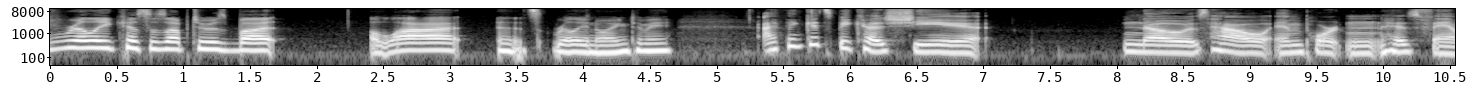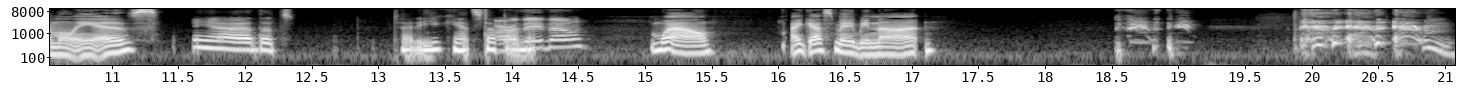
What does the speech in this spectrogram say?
really kisses up to his butt a lot, and it's really annoying to me. I think it's because she knows how important his family is. Yeah, that's Teddy. You can't step Are on they that. though? Well, I guess maybe not.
